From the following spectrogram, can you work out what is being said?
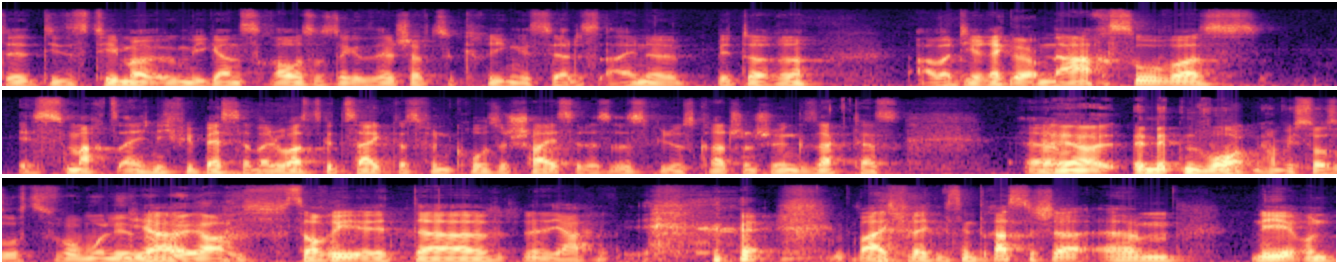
dieses Thema irgendwie ganz raus aus der Gesellschaft zu kriegen, ist ja das eine bittere. Aber direkt ja. nach sowas macht es eigentlich nicht viel besser, weil du hast gezeigt, was für eine große Scheiße das ist, wie du es gerade schon schön gesagt hast. Ähm, ja, in netten Worten habe ich es versucht zu formulieren, ja, aber ja. Ich, sorry, da ja, war ich vielleicht ein bisschen drastischer. Ähm, nee, und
